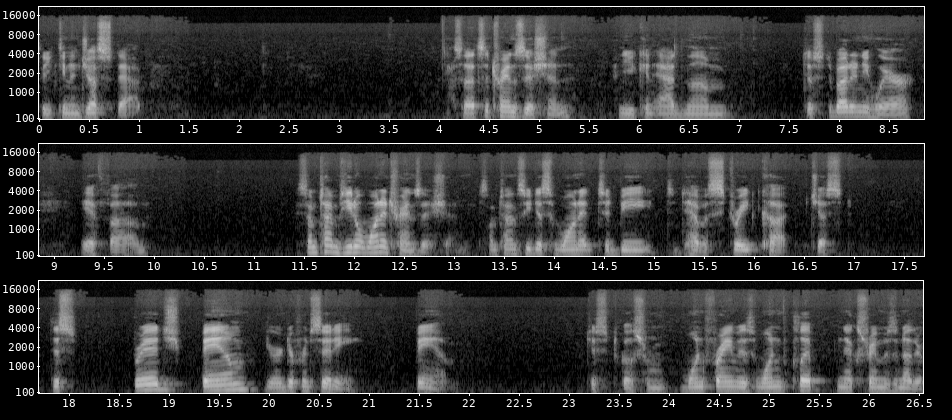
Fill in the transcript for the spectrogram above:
So you can adjust that. So that's a transition, and you can add them just about anywhere. If um, sometimes you don't want a transition, sometimes you just want it to be to have a straight cut. Just this bridge, bam, you're in a different city, bam. Just goes from one frame is one clip, next frame is another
